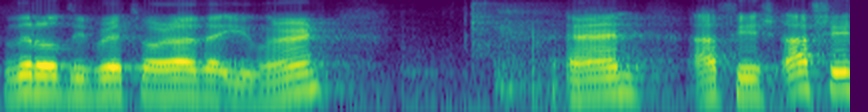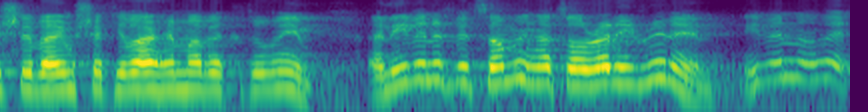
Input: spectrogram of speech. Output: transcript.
little divrei Torah that you learned, and and even if it's something that's already written, even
